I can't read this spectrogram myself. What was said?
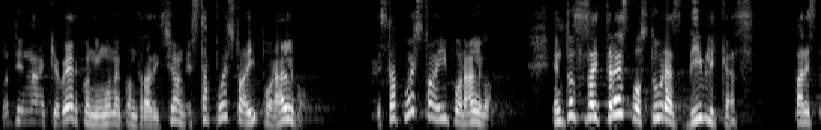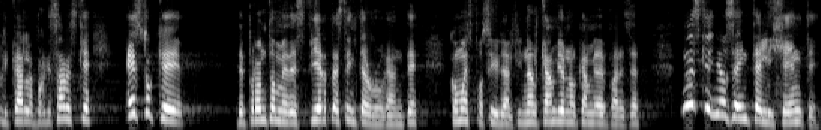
No tiene nada que ver con ninguna contradicción. Está puesto ahí por algo. Está puesto ahí por algo. Entonces hay tres posturas bíblicas para explicarlo, porque sabes que esto que de pronto me despierta este interrogante, ¿cómo es posible? Al final cambio o no cambio de parecer. No es que yo sea inteligente,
